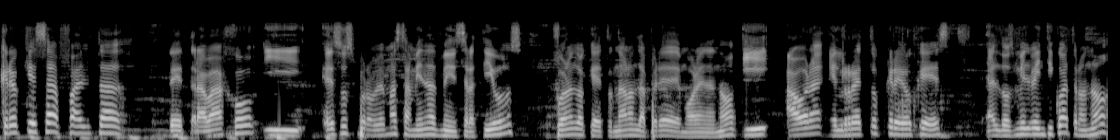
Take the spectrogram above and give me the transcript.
creo que esa falta de trabajo y esos problemas también administrativos fueron lo que detonaron la pérdida de Morena, ¿no? Y ahora el reto creo que es el 2024, ¿no?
